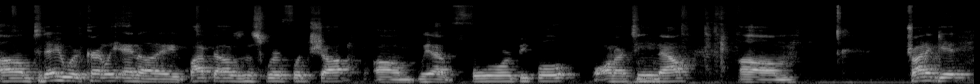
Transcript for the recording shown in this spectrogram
Um, today we're currently in a 5,000 square foot shop. Um, we have four people on our team now. Um, trying to get.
